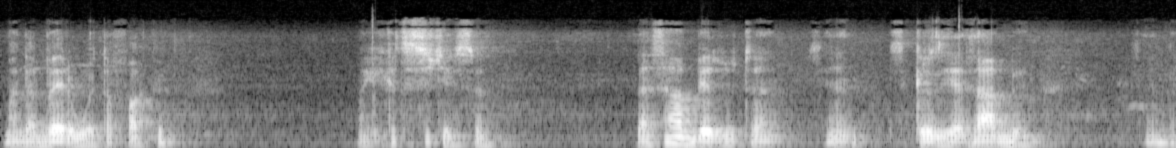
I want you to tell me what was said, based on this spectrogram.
Ma davvero what the fuck? Ma che cazzo è successo? La sabbia tutta... Credo sia sabbia. Senta.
